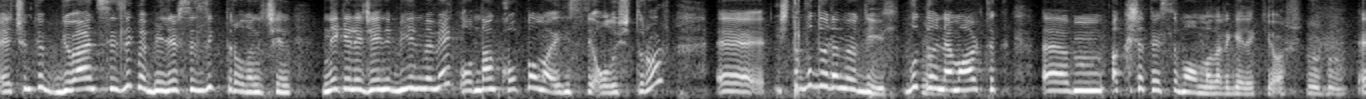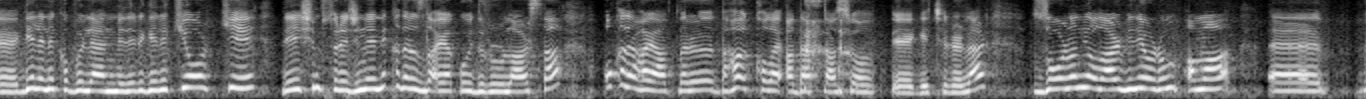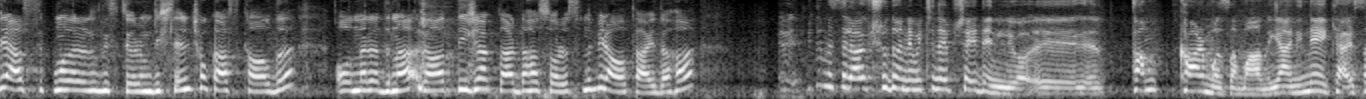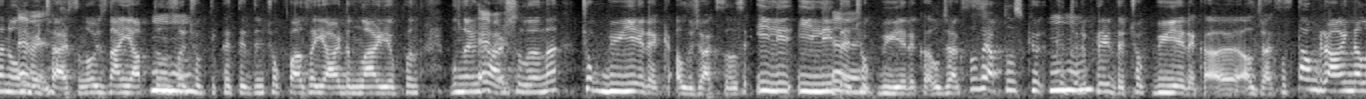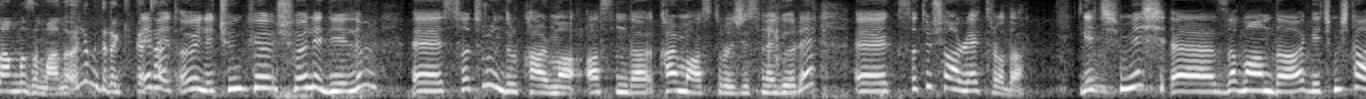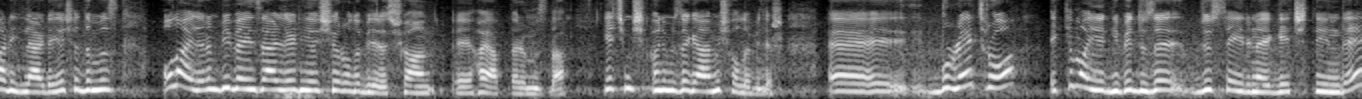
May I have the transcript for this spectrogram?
E, çünkü güvensizlik ve belirsizliktir onun için. Ne geleceğini bilmemek ondan kopmama hissi oluşturur. E, işte bu dönem öyle değil. Bu dönem artık e, akışa teslim olmaları gerekiyor. E, gelene kabullenmeleri gerekiyor ki değişim sürecine ne kadar hızlı ayak uydururlarsa o kadar hayatları daha kolay adaptasyon e, geçirirler. Zorlanıyorlar biliyorum ama e, biraz sıkmalarını istiyorum. Dişlerin çok az kaldı. Onlar adına rahatlayacaklar daha sonrasında bir 6 ay daha. Evet bir de mesela şu dönem için hep şey deniliyor. e, tam karma zamanı. Yani ne ekersen onu Evet. biçersin. O yüzden yaptığınıza çok dikkat edin. Çok fazla yardımlar yapın. Bunların Evet. karşılığını çok büyüyerek alacaksınız. İyiliği, iyiliği de Evet. çok büyüyerek alacaksınız. Yaptığınız kö- kötülükleri de çok büyüyerek e, alacaksınız. Tam bir aynalanma zamanı. Öyle midir hakikaten? Evet öyle çünkü şöyle diyelim e, Satürn'dür karma aslında karma astrolojisine göre. E, Satürn şu an retroda. Geçmiş e, zamanda, geçmiş tarihlerde yaşadığımız olayların bir benzerlerini yaşıyor olabiliriz şu an e, hayatlarımızda. Geçmiş önümüze gelmiş olabilir. E, bu retro Ekim ayı gibi düze, düz seyrine geçtiğinde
